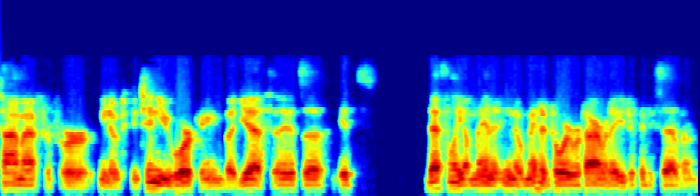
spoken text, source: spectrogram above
time after for you know to continue working, but yes, it's a it's definitely a man, you know, mandatory retirement age of 57.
